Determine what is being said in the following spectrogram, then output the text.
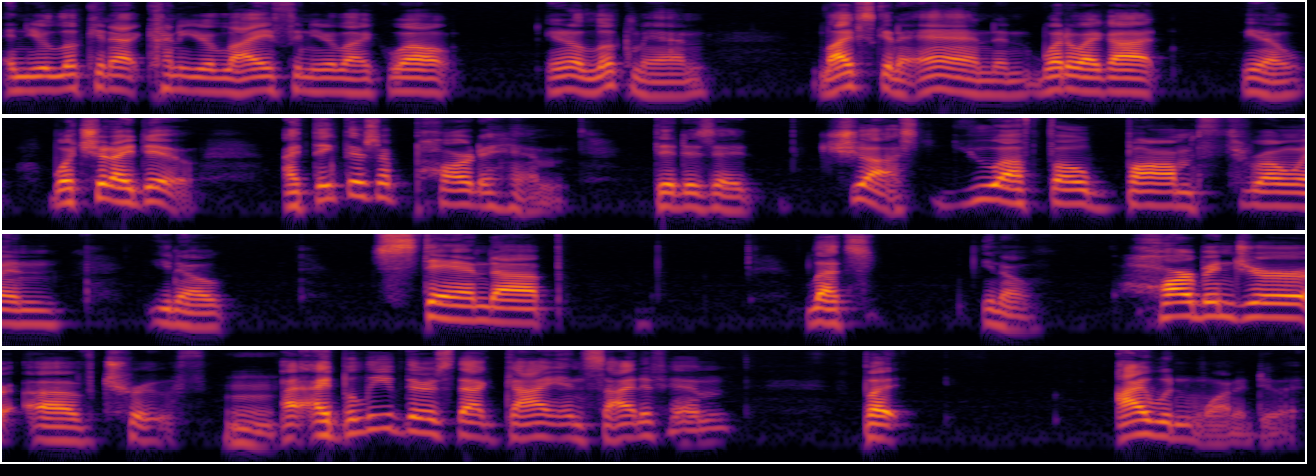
and you're looking at kind of your life and you're like, well, you know, look, man, life's going to end. And what do I got? You know, what should I do? I think there's a part of him that is a just UFO bomb throwing, you know, stand up, let's, you know, harbinger of truth. Hmm. I, I believe there's that guy inside of him, but I wouldn't want to do it.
